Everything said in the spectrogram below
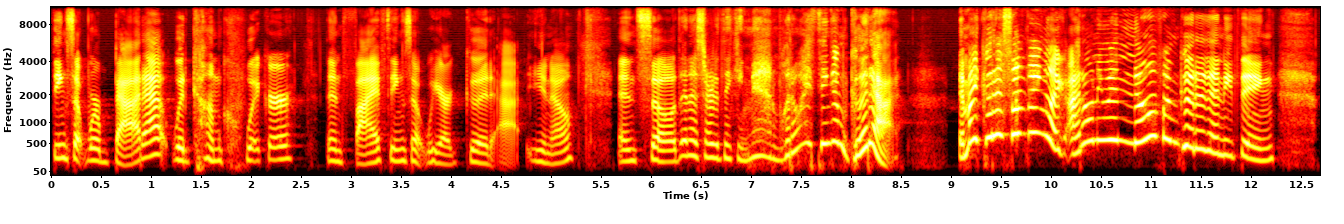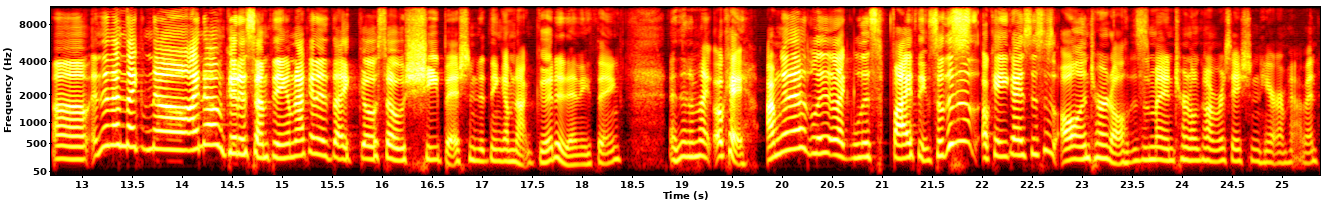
things that we're bad at would come quicker than five things that we are good at, you know? And so then I started thinking, man, what do I think I'm good at? Am I good at something? Like, I don't even know if I'm good at anything. Um, and then I'm like, no, I know I'm good at something. I'm not gonna like go so sheepish and to think I'm not good at anything. And then I'm like, okay, I'm gonna li- like list five things. So this is okay, you guys. This is all internal. This is my internal conversation here I'm having.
